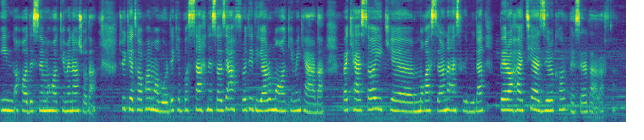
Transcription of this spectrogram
این حادثه محاکمه نشدن. توی کتاب هم آورده که با صحنه سازی افراد دیگر رو محاکمه کردن و کسایی که مقصران اصلی بودن به راحتی از زیر کار قصر در رفتن.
